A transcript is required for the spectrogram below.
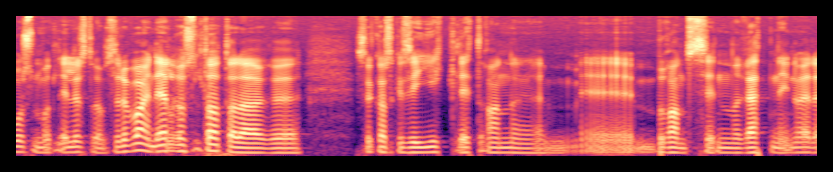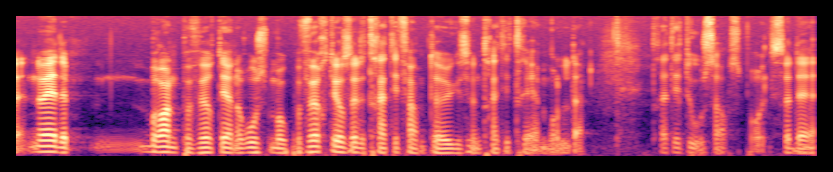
Åråsen mot Lillestrøm, så det var en del resultater der eh, som hva skal jeg si, gikk litt eh, Brann sin retning. Nå er det, det Brann på 41 og Rosenborg på 40, og så er det 35 til Haugesund, 33 Molde. 32 Sarpsborg. Så det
